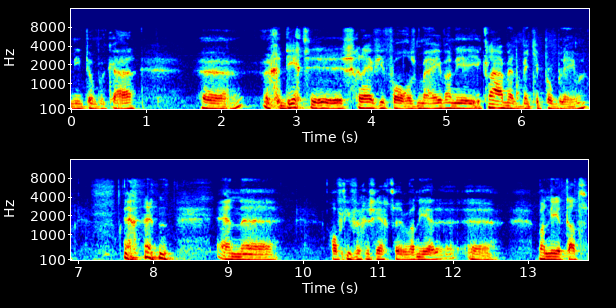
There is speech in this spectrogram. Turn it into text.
niet door elkaar. Een gedicht schrijf je volgens mij wanneer je klaar bent met je problemen. en, of liever gezegd, wanneer, wanneer, dat,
